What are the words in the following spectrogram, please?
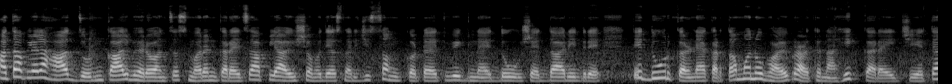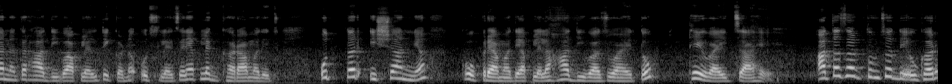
आता आपल्याला हात जोडून कालभैरवांचं स्मरण करायचं आपल्या आयुष्यामध्ये असणारी जी संकट आहेत विघ्न आहेत दोष आहेत दारिद्र्य आहे ते दूर करण्याकरता मनोभावी प्रार्थना ही करायची आहे. त्यानंतर हा दिवा आपल्याला तिकडनं उचलायचा आणि आपल्या घरामध्येच उत्तर ईशान्य कोपऱ्यामध्ये आपल्याला हा दिवा जो आहे तो ठेवायचा आहे. आता जर तुमचं देवघर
